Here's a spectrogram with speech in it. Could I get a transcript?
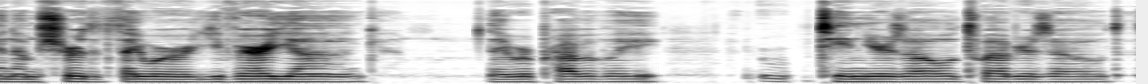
And I'm sure that they were very young. They were probably 10 years old, 12 years old,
